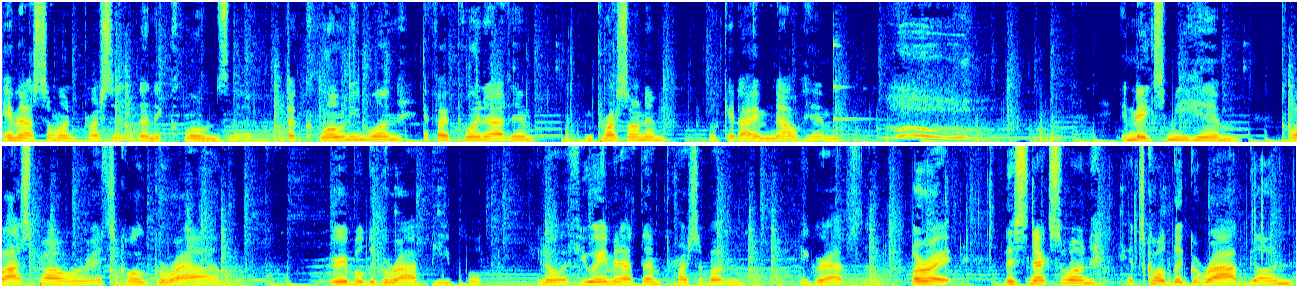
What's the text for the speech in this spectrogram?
aim at someone, press it, then it clones them. A cloning one, if I point at him and press on him, look at I am now him. It makes me him. Glass power, it's called grab. You're able to grab people. You know, if you aim it at them, press a button, it grabs them. Alright, this next one, it's called the grab gun.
